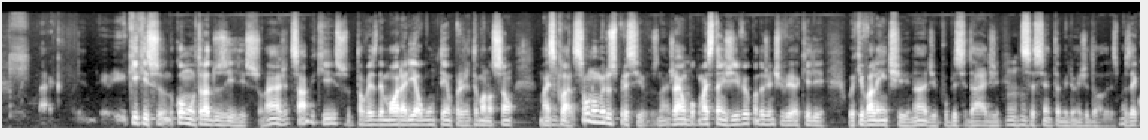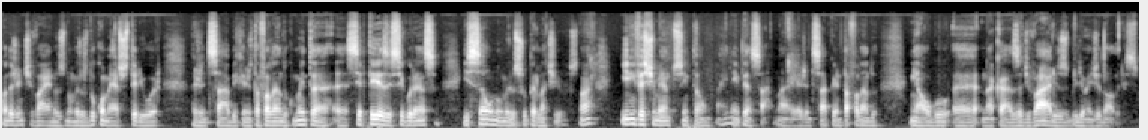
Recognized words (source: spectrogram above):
que que isso, como traduzir isso? Né? A gente sabe que isso talvez demoraria algum tempo para a gente ter uma noção mais uhum. clara. São números expressivos. Né? Já é um uhum. pouco mais tangível quando a gente vê aquele, o equivalente né, de publicidade uhum. de 60 milhões de dólares. Mas aí quando a gente vai nos números do comércio exterior, a gente sabe que a gente está falando com muita é, certeza e segurança e são números superlativos. Né? E investimentos, então, aí nem pensar. Né? Aí a gente sabe que a gente está falando em algo é, na casa de vários bilhões de dólares.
